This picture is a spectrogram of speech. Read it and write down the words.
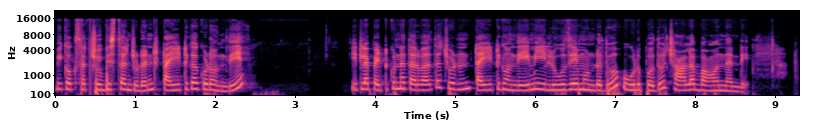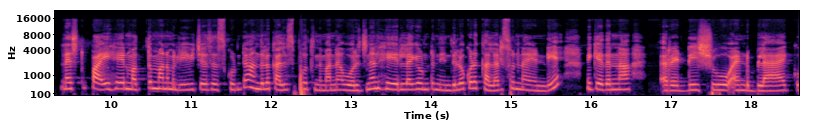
మీకు ఒకసారి చూపిస్తాను చూడండి. టైట్గా కూడా ఉంది. ఇట్లా పెట్టుకున్న తర్వాత చూడండి టైట్గా ఉంది. ఏమీ లూజ్ ఏమి ఉండదు ఊడిపోదు. చాలా బాగుందండి. నెక్స్ట్ పై హెయిర్ మొత్తం మనం లీవ్ చేసేసుకుంటే అందులో కలిసిపోతుంది. మన ఒరిజినల్ హెయిర్ లాగే ఉంటుంది. ఇందులో కూడా కలర్స్ ఉన్నాయండి. మీకు ఏదన్నా రెడ్డిష్ అండ్ బ్లాక్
